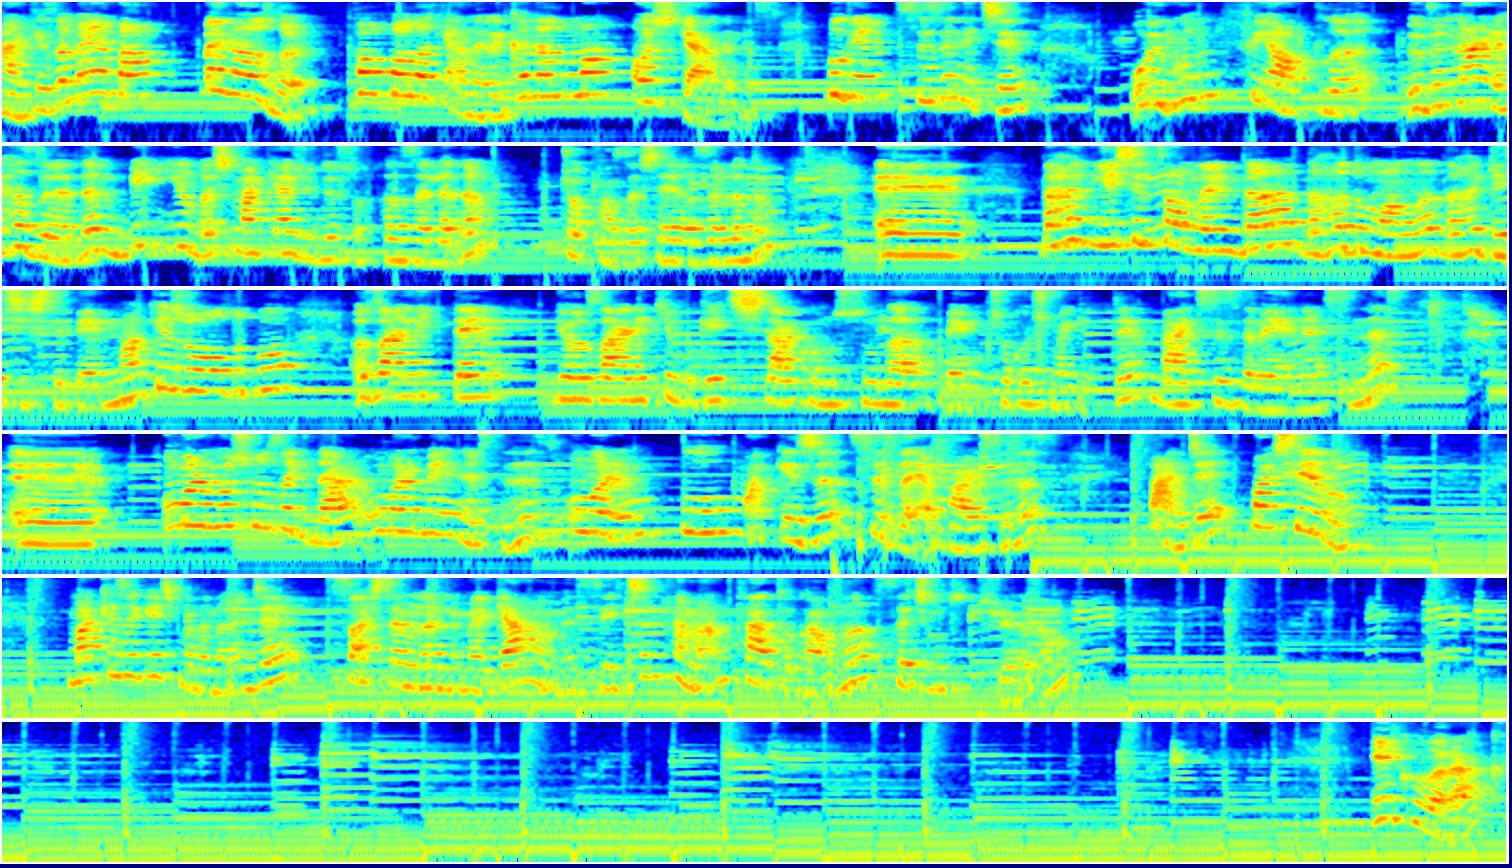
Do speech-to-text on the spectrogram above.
Herkese merhaba, ben Özgür. Popola Kendini kanalıma hoş geldiniz. Bugün sizin için uygun fiyatlı ürünlerle hazırladığım bir yılbaşı makyaj videosu hazırladım. Çok fazla şey hazırladım. Ee, daha yeşil tonlarında, daha dumanlı, daha geçişli bir makyaj oldu bu. Özellikle gözlerdeki bu geçişler konusunda benim çok hoşuma gitti. Belki siz de beğenirsiniz. Ee, umarım hoşunuza gider, umarım beğenirsiniz. Umarım bu makyajı siz de yaparsınız. Bence başlayalım. Makyaja geçmeden önce saçlarımın önüme gelmemesi için hemen tel tokamla saçımı tutturuyorum. İlk olarak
